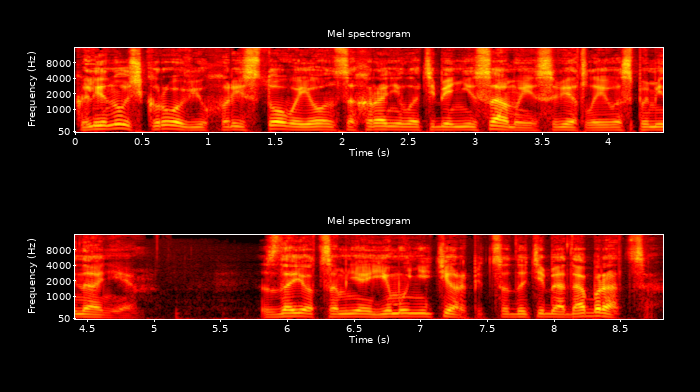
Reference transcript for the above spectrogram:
Клянусь кровью Христовой, он сохранил о тебе не самые светлые воспоминания. Сдается мне, ему не терпится до тебя добраться.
